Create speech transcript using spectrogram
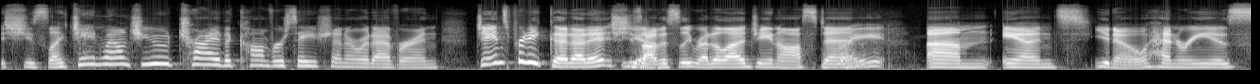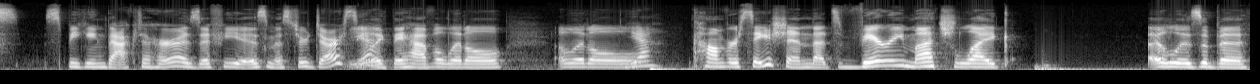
she's like, Jane, why don't you try the conversation or whatever? And Jane's pretty good at it. She's Yeah. obviously read a lot of Jane Austen. Right. Um, and, you know, Henry is speaking back to her as if he is Mr. Darcy. Yeah. Like they have a little, a little Yeah. conversation that's very much like Elizabeth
